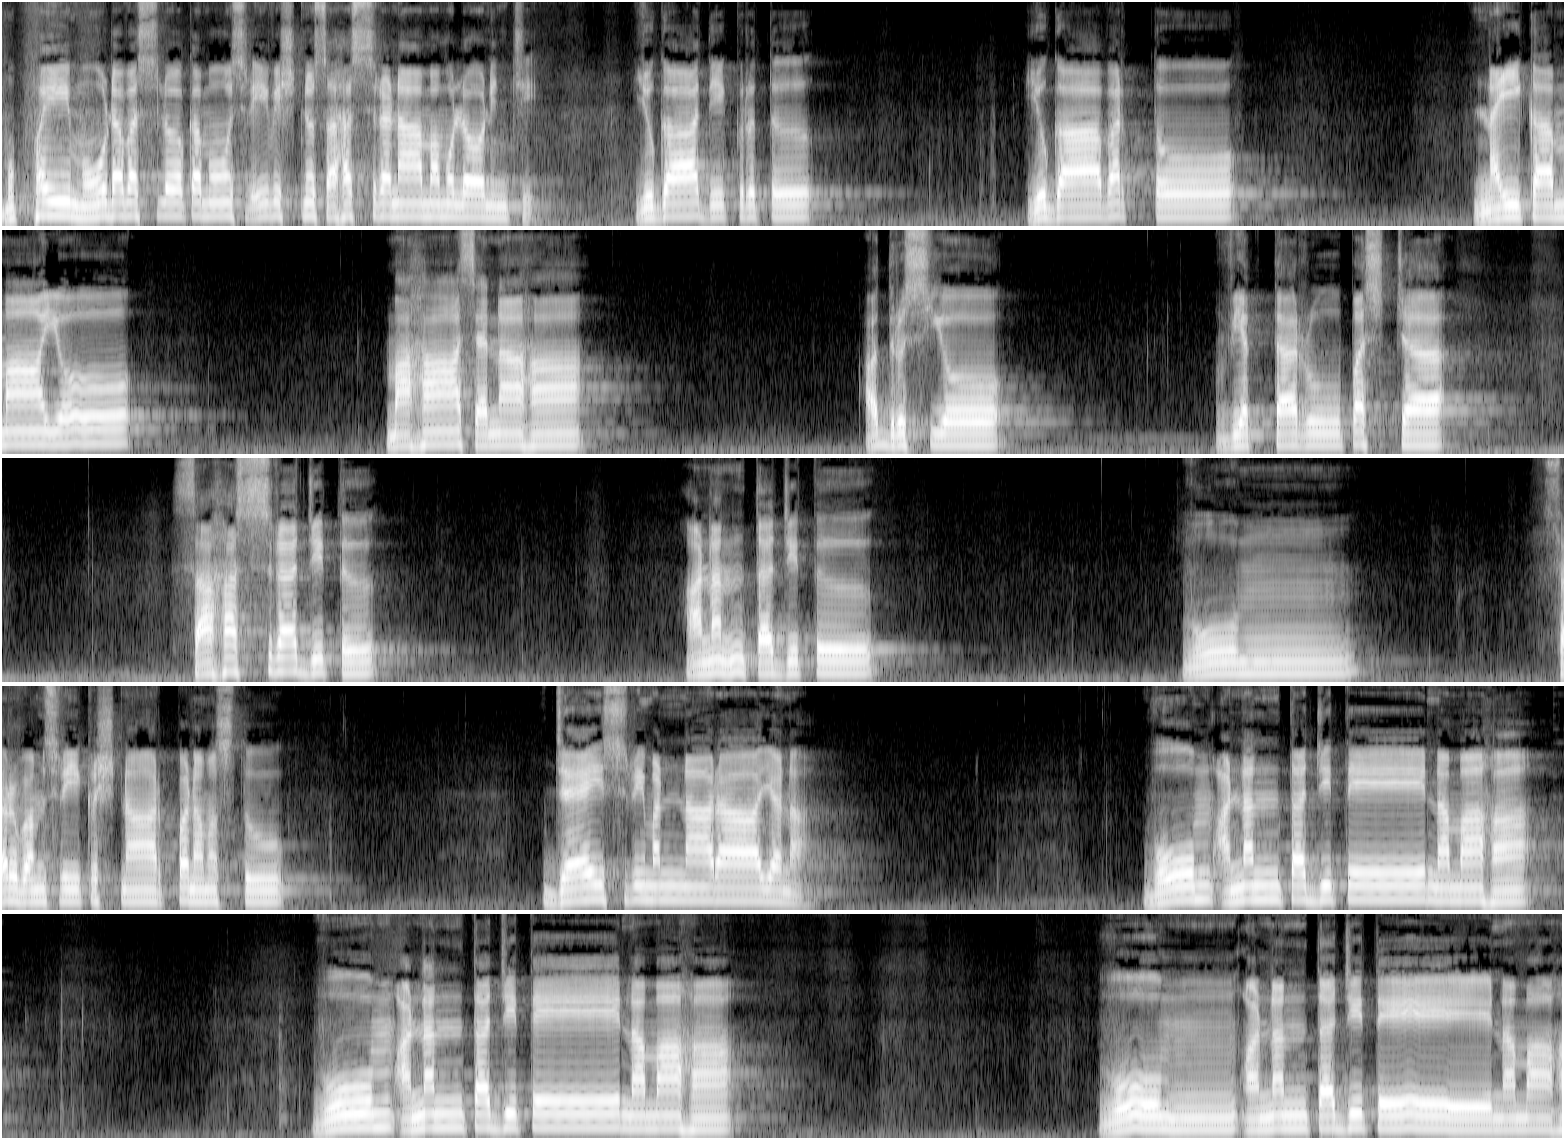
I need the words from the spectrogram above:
ముప్పై మూడవ శ్లోకము శ్రీ విష్ణు సహస్రనామములో నుంచి. యుగాధికృత్ యుగావర్తో నైకమాయో మహాశన అదృశ్యో వ్యక్తరూపశ్చ సహస్రజిత్ అనంతజిత్. ఓం సర్వం శ్రీకృష్ణార్పణమస్తు. జై శ్రీమన్నారాయణ. ॐ अनन्तजिते नमः ॐ अनन्तजिते नमः ॐ अनन्तजिते नमः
